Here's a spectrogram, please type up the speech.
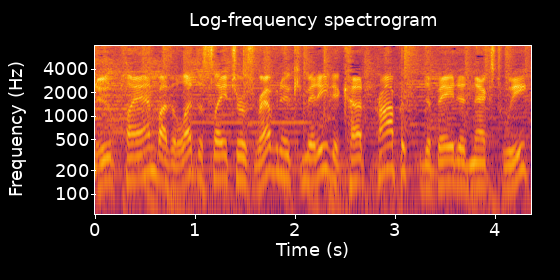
New plan by the legislature's Revenue Committee to cut property debated next week.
